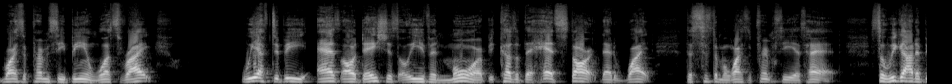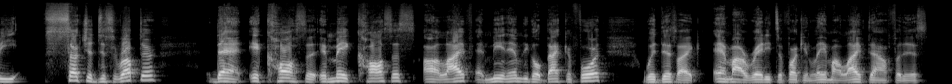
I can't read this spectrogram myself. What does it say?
white supremacy being what's right, we have to be as audacious or even more because of the head start that white, the system of white supremacy has had. So we got to be such a disruptor that it costs it may cost us our life. And me and Emily go back and forth with this, like, am I ready to fucking lay my life down for this?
